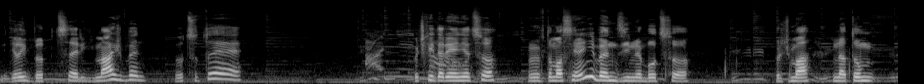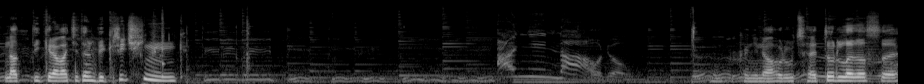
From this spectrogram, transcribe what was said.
nedělej blbce, máš ben... No co to je? Počkej, tady je něco, no v tom asi není benzín, nebo co? Proč má na tom, na té kravatě ten vykřičník? ani náhodou. Tak ani náhodou, co je tohle zase?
